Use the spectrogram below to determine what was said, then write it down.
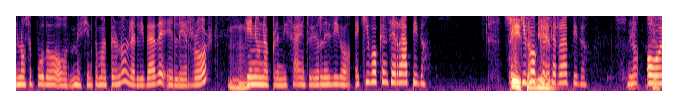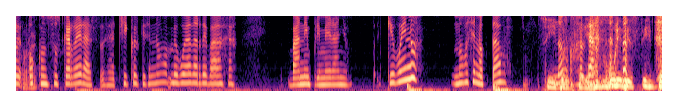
no se pudo o me siento mal, pero no, en realidad el error tiene un aprendizaje. Entonces yo les digo, equivóquense rápido. Sí, equivóquense rápido. ¿no? o, o, con sus carreras, o sea, chicos que dicen, no, me voy a dar de baja, van en primer año. Qué bueno, no vas en octavo. Sí, porque sería muy distinto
